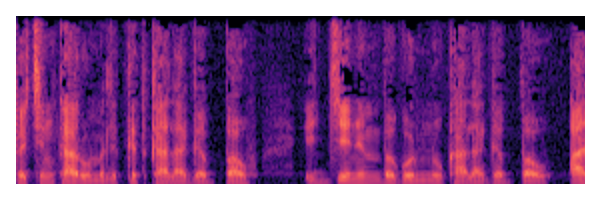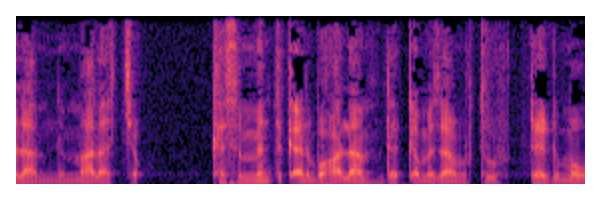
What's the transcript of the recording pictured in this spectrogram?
በችንካሩ ምልክት ካላገባሁ እጄንም በጎኑ ካላገባሁ አላምንም አላቸው። ከስምንት ቀን በኋላም ደቀ መዛሙርቱ ደግመው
